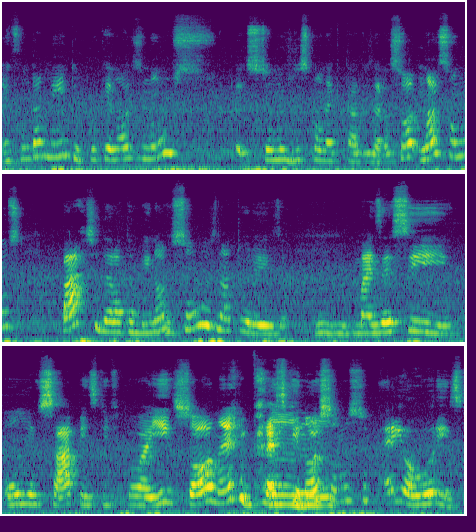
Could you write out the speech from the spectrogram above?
É fundamento, porque nós não somos desconectados dela. Só, nós somos parte dela também, nós somos natureza. Uhum. Mas esse Homo sapiens que ficou aí só, né? Parece que nós Uhum. somos superiores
